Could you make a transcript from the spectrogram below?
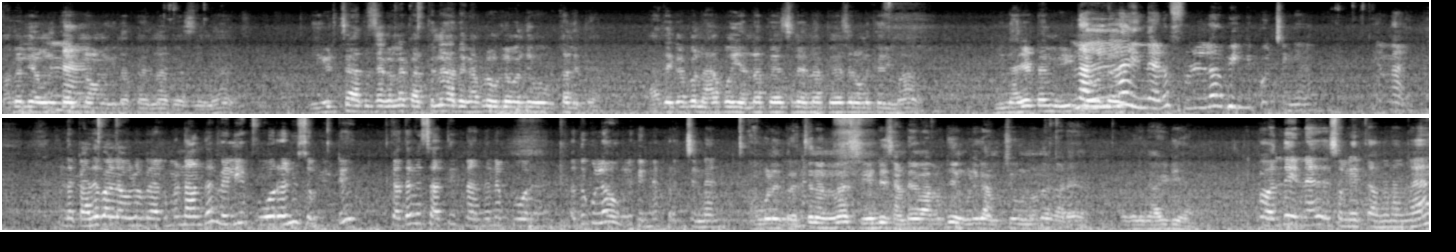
சொல்லலையா? தெரியல அவனுக்கு இப்ப என்ன பேசுனேன்னு? நீ இடிச்ச அது சகல்ல கத்துனேன் அதுக்கப்புறம் உள்ள வந்து உட்காந்துட்டேன் அதுக்கப்புறம் நான் போய் என்ன பேசுனேன் என்ன பேசுறேன்னு தெரியுமா? நீ நிறைய டைம் நல்லா இந்த இடம் ஃபுல்லா வீங்கி போச்சுங்க. என்ன? அந்த கதவால் அவ்வளோ வேகமா நான் தான் வெளியே போறேன்னு சொல்லிட்டு கதவை சாத்திட்டு நான் தானே போறேன். அதுக்குள்ள உங்களுக்கு என்ன பிரச்சனை? உங்களுக்கு பிரச்சனைனா சீண்டி சண்டை வாங்குறது உங்களுக்கு அமுச்சு விடணும்னு கிடையாது உங்களுக்கு ஐடியா இப்போ வந்து என்ன சொல்லியிருக்காங்க நாங்கள்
